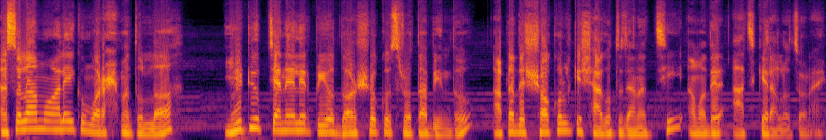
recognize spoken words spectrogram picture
আসসালামু আলাইকুম ওরহমতুল্লাহ ইউটিউব চ্যানেলের প্রিয় দর্শক ও শ্রোতাবৃন্দ, আপনাদের সকলকে স্বাগত জানাচ্ছি আমাদের আজকের আলোচনায়।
